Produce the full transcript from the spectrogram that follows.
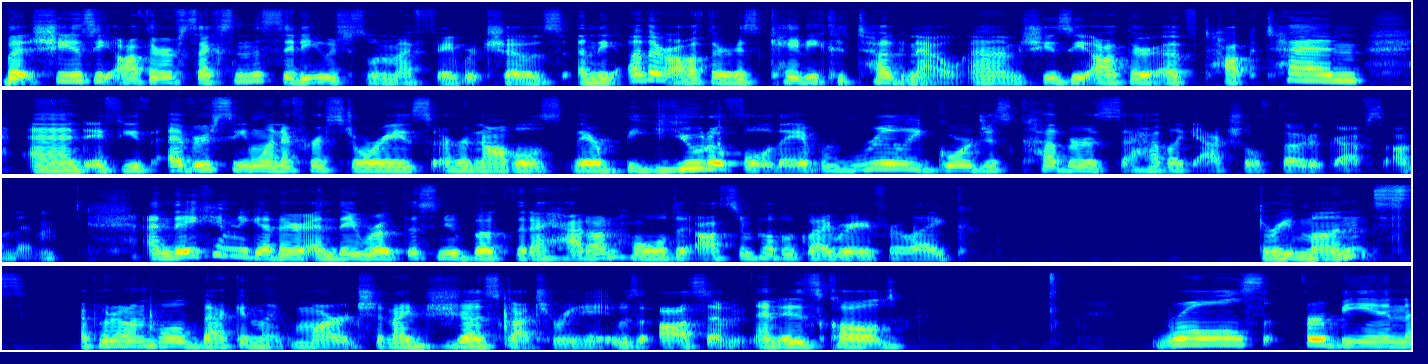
But she is the author of Sex in the City, which is one of my favorite shows. And the other author is Katie Cotugno. Um, she's the author of Top 10. And if you've ever seen one of her stories, her novels, they're beautiful. They have really gorgeous covers that have like actual photographs on them. And they came together and they wrote this new book that I had on hold at Austin Public Library for like three months. I put it on hold back in like March and I just got to read it. It was awesome. And it is called rules for being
